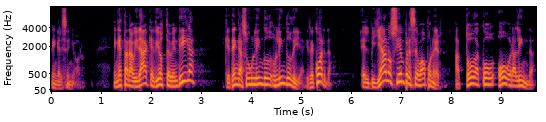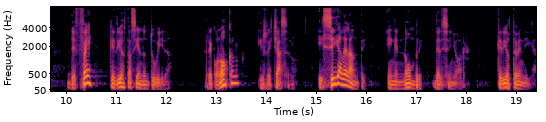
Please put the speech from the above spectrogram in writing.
en el Señor en esta Navidad. Que Dios te bendiga que tengas un lindo, un lindo día. Y recuerda, el villano siempre se va a oponer a toda obra linda de fe que Dios está haciendo en tu vida. Reconózcalo y rechácelo. Y siga adelante en el nombre del Señor. Que Dios te bendiga.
